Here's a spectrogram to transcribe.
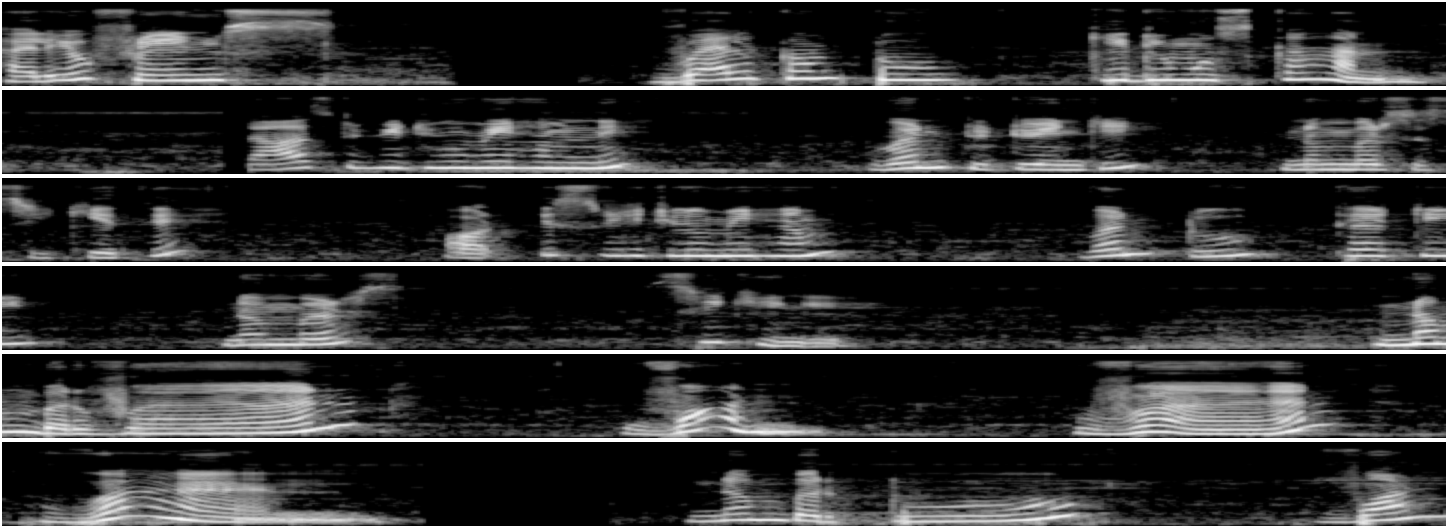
hello friends welcome to kid Muskan last video में हमने one two twenty number से सीखे थे और इस वीडियो में हम वन टू थर्टी नंबर्स सीखेंगे number one one one one number two one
